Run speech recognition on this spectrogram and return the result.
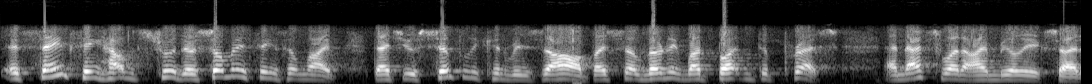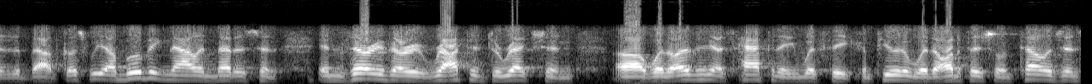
the same thing holds true. There's so many things in life that you simply can resolve by learning what button to press. And that's what I'm really excited about because we are moving now in medicine in very, very rapid direction uh, with everything that's happening with the computer, with artificial intelligence,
